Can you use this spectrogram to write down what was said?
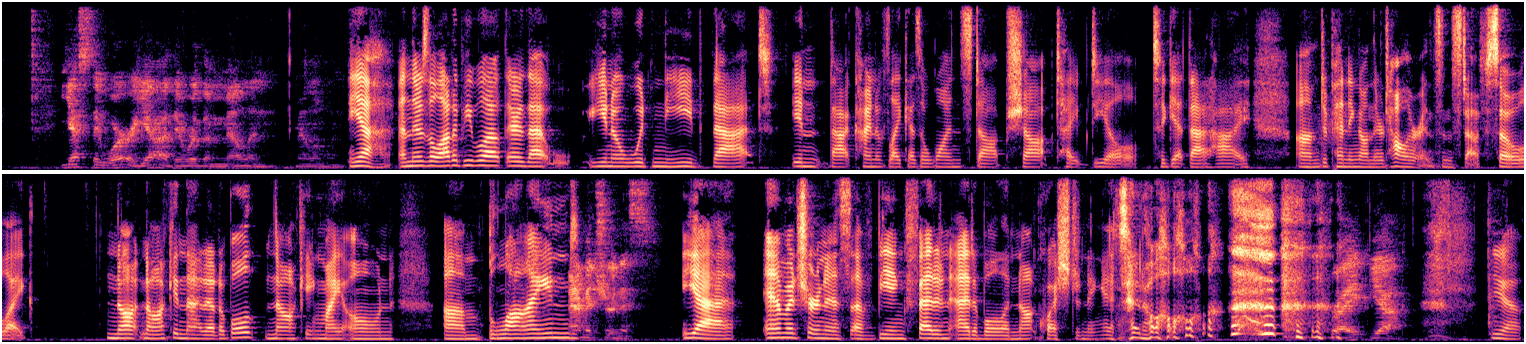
Yes, they were. Yeah, they were the melon melon one. Yeah, and there's a lot of people out there that you know would need that in that kind of like as a one-stop shop type deal to get that high, um, depending on their tolerance and stuff. So like, not knocking that edible, knocking my own um, blind, Amateurness. yeah, amateurness of being fed an edible and not questioning it at all. Right? Yeah. yeah.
